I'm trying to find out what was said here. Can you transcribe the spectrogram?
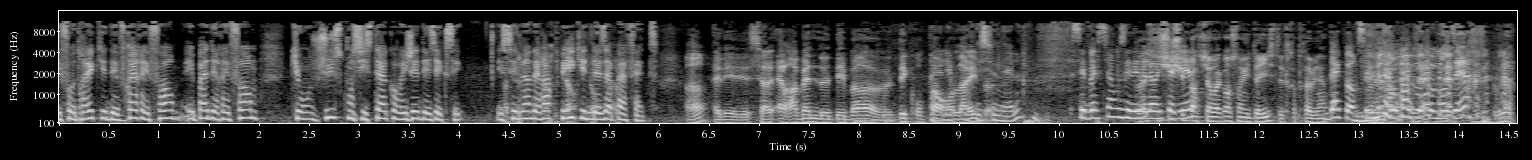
il faudrait qu'il y ait des vraies réformes et pas des réformes qui ont juste consisté à corriger des excès. Et c'est l'un des rares pays qui ne les a pas faites. Hein elle, est, sérieux- elle ramène le débat euh, dès qu'on part Elle est en live. Sébastien, vous avez des Ouais, valeurs si, si, je suis italiennes parti en vacances en Italie, c'était très très bien. D'accord, c'est mieux d'entendre vos commentaires. vous êtes-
